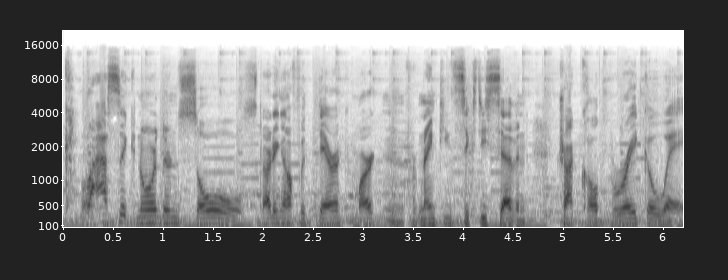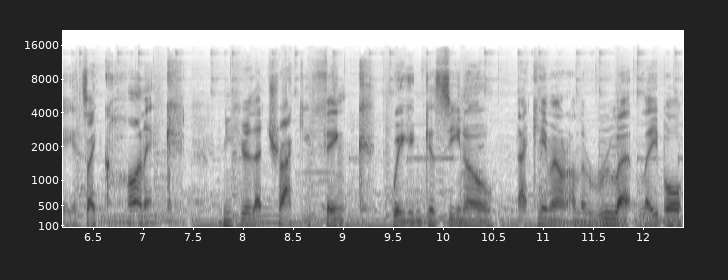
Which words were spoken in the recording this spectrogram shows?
Classic Northern Soul, starting off with Derek Martin from 1967, track called Breakaway. It's iconic. When you hear that track, you think Wigan Casino. That came out on the Roulette label.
